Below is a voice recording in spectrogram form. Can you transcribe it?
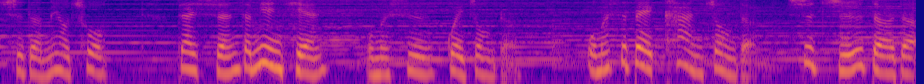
是的，没有错，在神的面前，我们是贵重的，我们是被看重的。是值得的，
